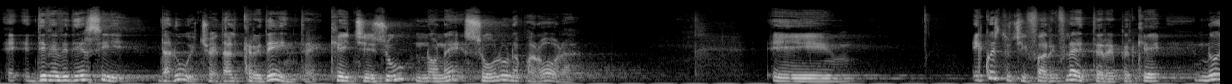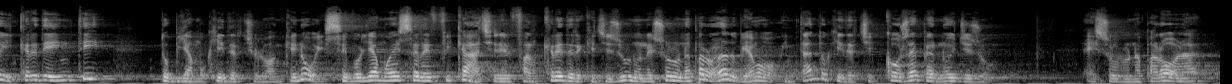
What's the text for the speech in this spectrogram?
e deve vedersi da lui, cioè dal credente, che Gesù non è solo una parola. E, e questo ci fa riflettere perché noi credenti dobbiamo chiedercelo anche noi. Se vogliamo essere efficaci nel far credere che Gesù non è solo una parola, dobbiamo intanto chiederci cos'è per noi Gesù. È solo una parola?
